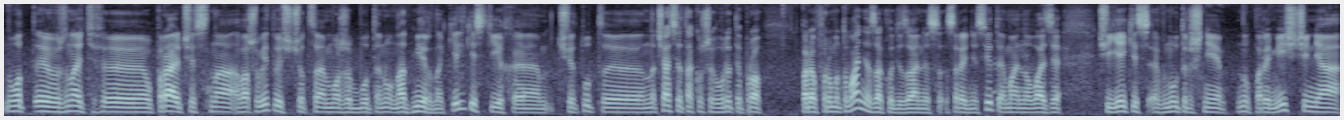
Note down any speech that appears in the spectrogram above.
Ну от вже навіть е, опираючись на вашу відповідь, що це може бути ну надмірна кількість їх. е, Чи тут е, на часі також говорити про переформатування закладів загальної середньої освіти? Я маю на увазі, чи є якісь внутрішні ну переміщення,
